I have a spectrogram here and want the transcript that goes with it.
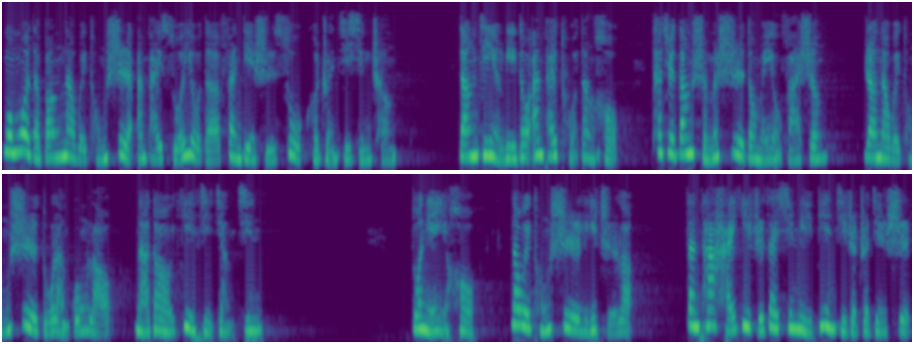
默默地帮那位同事安排所有的饭店食宿和转机行程。当金颖丽都安排妥当后，他却当什么事都没有发生，让那位同事独揽功劳，拿到业绩奖金。多年以后，那位同事离职了，但他还一直在心里惦记着这件事。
